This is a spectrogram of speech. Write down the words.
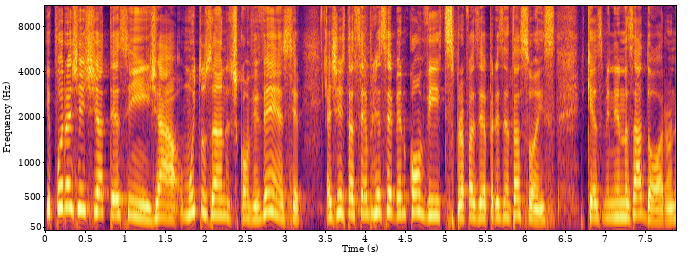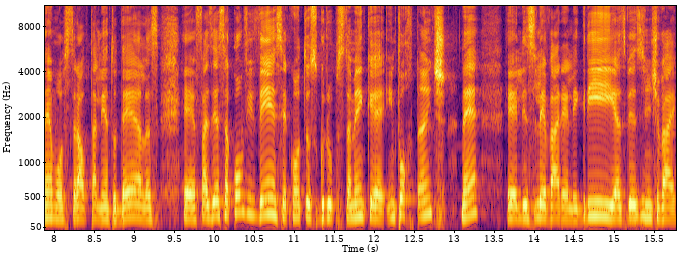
E por a gente já ter assim já muitos anos de convivência, a gente está sempre recebendo convites para fazer apresentações que as meninas adoram, né? Mostrar o talento delas, eh, fazer essa convivência com outros grupos também que é importante, né? Eles levarem alegria. Às vezes a gente vai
